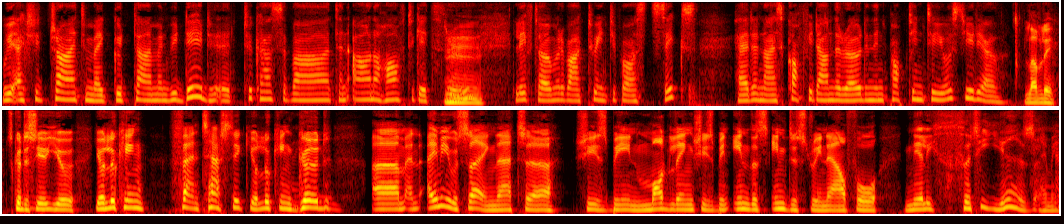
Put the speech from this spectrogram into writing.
we actually tried to make good time, and we did. It took us about an hour and a half to get through. Left home at about twenty past six. Had a nice coffee down the road, and then popped into your studio. Lovely. It's good to see you. you you're looking fantastic. You're looking good. Um, and Amy was saying that uh, she's been modelling. She's been in this industry now for nearly thirty years. Amy,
